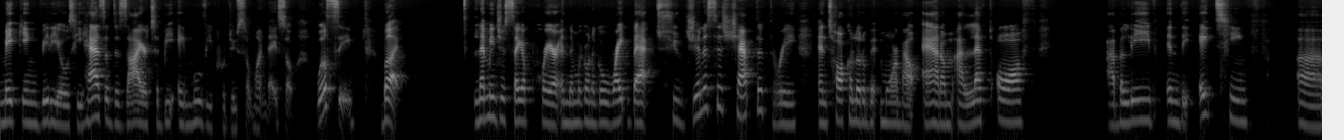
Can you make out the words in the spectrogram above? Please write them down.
making videos. He has a desire to be a movie producer one day. So we'll see. But let me just say a prayer and then we're going to go right back to Genesis chapter 3 and talk a little bit more about Adam. I left off, I believe, in the 18th uh,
